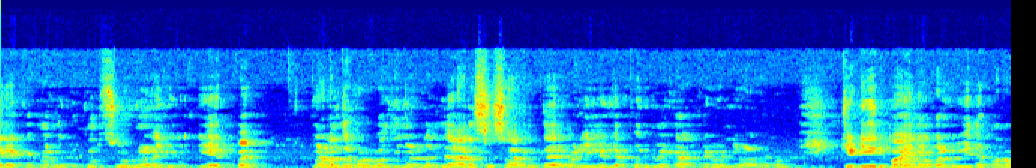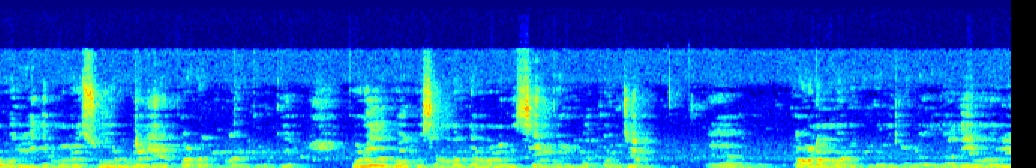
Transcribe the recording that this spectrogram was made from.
இறக்கங்கள் இருக்கும். சூழ்நிலைகள் ஏற்ப நடந்து கொள்வது நல்லது. அரசு சார்ந்த வழிகளில் பொறுமை காக்க வேண்டிய திடீர் பயணங்கள் விதமான ஒரு விதமான சூழ்நிலை ஏற்படுறதுக்கு வாய்ப்பு இருக்குது பொழுதுபோக்கு சம்பந்தமான விஷயங்கள்லாம் கொஞ்சம் கவனமாக இருக்கிறது நல்லது. அதே மாதிரி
